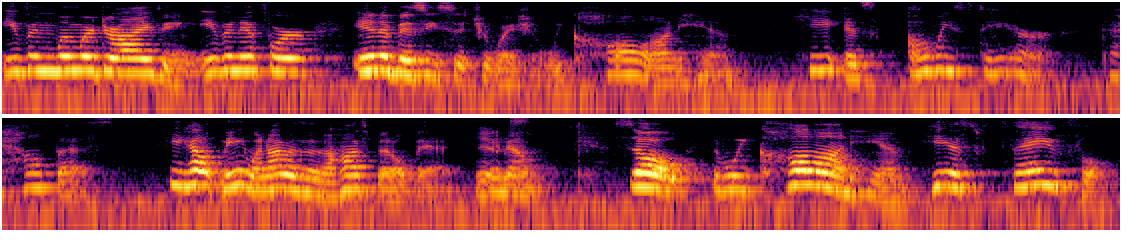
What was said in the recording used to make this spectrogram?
even when we're driving, even if we're in a busy situation, we call on him. He is always there to help us. He helped me when I was in a hospital bed, Yes. you know. So, if we call on him, he is faithful.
